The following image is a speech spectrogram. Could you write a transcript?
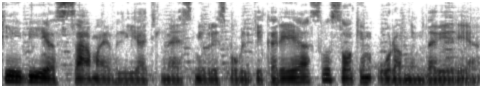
KBS – самая влиятельная СМИ в Республике Корея с высоким уровнем доверия.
